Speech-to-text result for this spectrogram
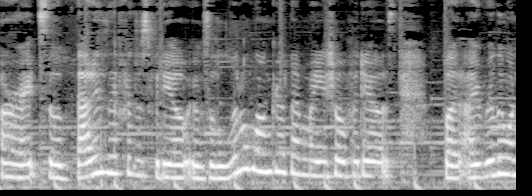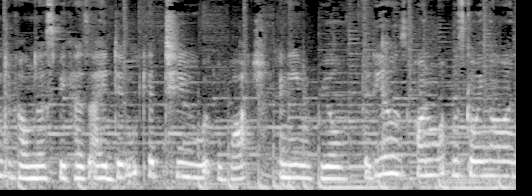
All right so that is it for this video. It was a little longer than my usual videos but I really wanted to film this because I didn't get to watch any real videos on what was going on.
